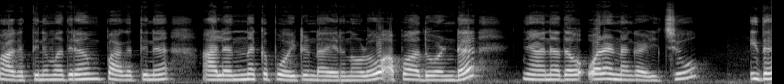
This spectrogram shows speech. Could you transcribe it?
പാകത്തിന് മധുരം പാകത്തിന് അലന്നൊക്കെ പോയിട്ടുണ്ടായിരുന്നുള്ളൂ. അപ്പോൾ അതുകൊണ്ട് ഞാനത് ഒരെണ്ണം കഴിച്ചു. ഇത്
